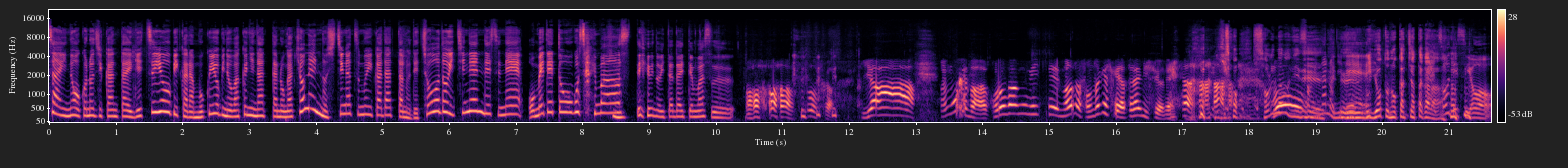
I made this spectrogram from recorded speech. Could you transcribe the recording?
在のこの時間帯、月曜日から木曜日の枠になったのが去年の7月6日だったので、ちょうど1年ですね。おめでとうございますっていうのをいただいてます。ああ、そうですか。いやー、思えば、この番組ってまだそんだけしかやってないんですよね。そそれなのにね、なのにね、えー、ヨット乗っかっちゃったから。そうですよ。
